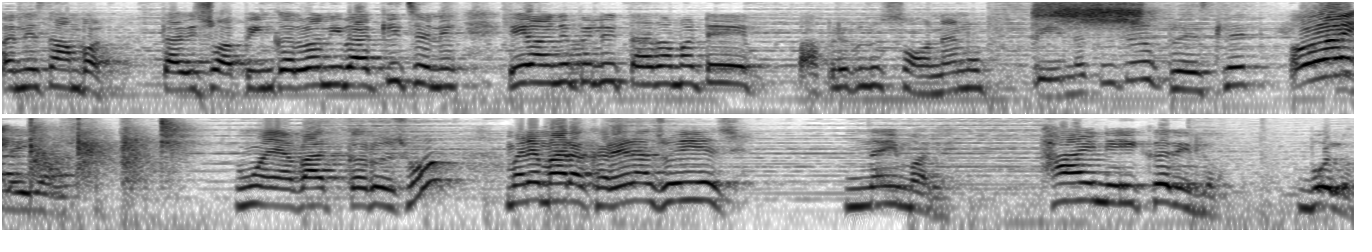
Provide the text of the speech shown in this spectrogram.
અને સાંભળ તારી શોપિંગ કરવાની બાકી છે ને? એ અને પેલું તારા માટે આપણે પેલું સોનાનું પે નથી જોયું? બ્રેસલેટ! લઈ આવું હું અહીંયા વાત કરું છું મને મારા ઘરેણા જોઈએ છે. નહીં મળે. થાય ને એ કરી લો. બોલો.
